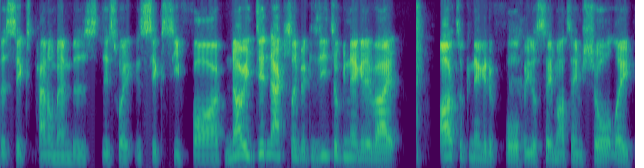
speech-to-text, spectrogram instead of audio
the six panel members this week is 65. No, he didn't actually because he took a negative eight. I took a negative four, but you'll see my team shortly.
